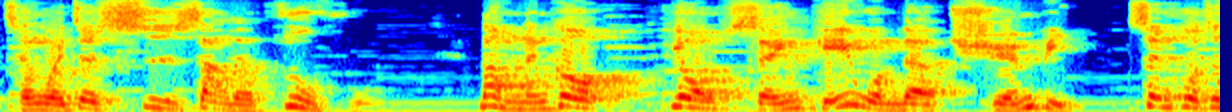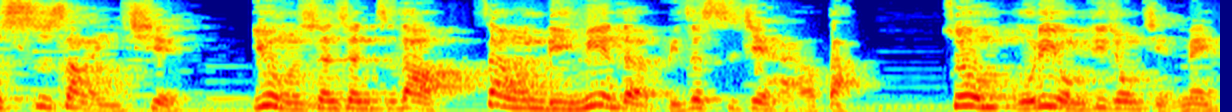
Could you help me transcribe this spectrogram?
成为这世上的祝福，让我们能够用神给我们的权柄胜过这世上的一切，因为我们深深知道，在我们里面的比这世界还要大。所以，我们鼓励我们弟兄姐妹，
